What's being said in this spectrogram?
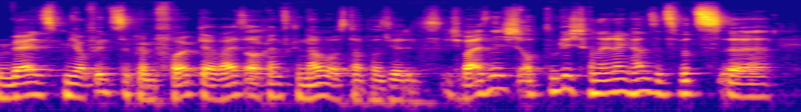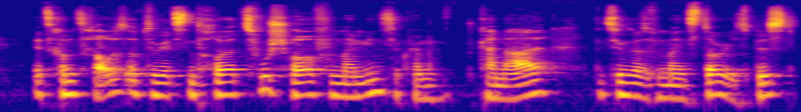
Und wer jetzt mir auf Instagram folgt, der weiß auch ganz genau, was da passiert ist. Ich weiß nicht, ob du dich daran erinnern kannst, jetzt wird's, äh, jetzt kommt's raus, ob du jetzt ein treuer Zuschauer von meinem Instagram-Kanal bzw. von meinen Stories bist.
